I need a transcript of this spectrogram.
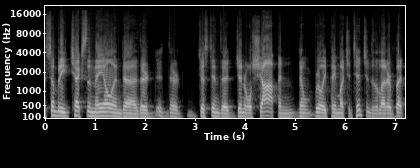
somebody checks the mail and uh, they're they're just in the general shop and don't really pay much attention to the letter. But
